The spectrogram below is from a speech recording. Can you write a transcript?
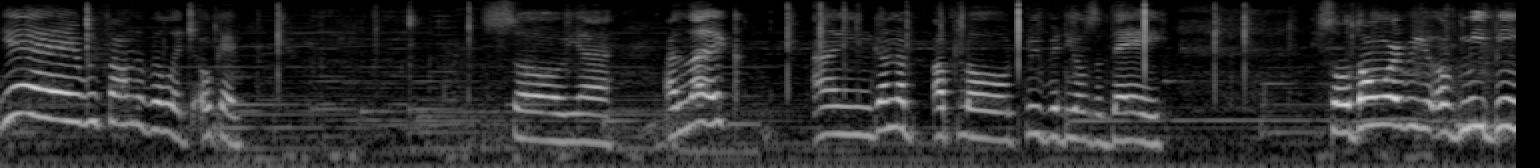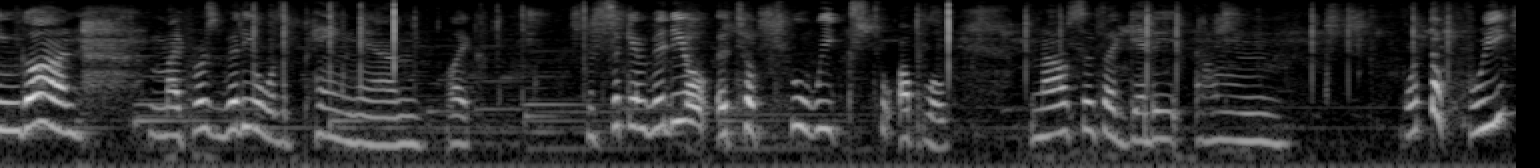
Yay, we found a village. Okay. So yeah, I like. I'm gonna upload three videos a day. So don't worry of me being gone. My first video was a pain, man. Like the second video, it took two weeks to upload. Now since I get it, um, what the freak?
